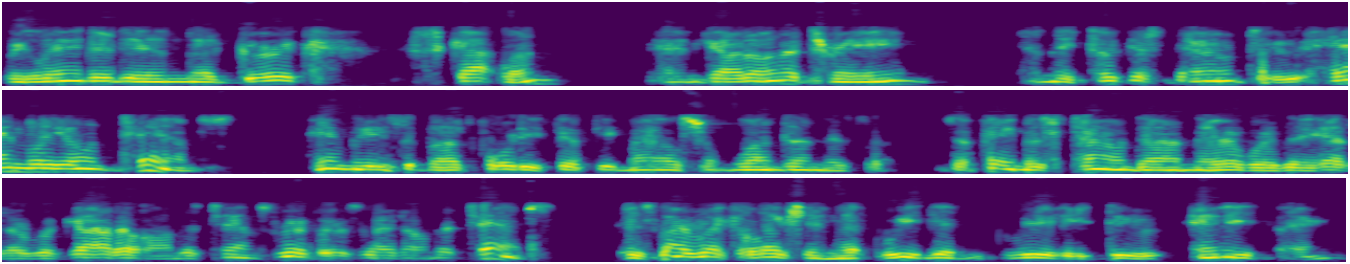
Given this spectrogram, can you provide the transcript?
we landed in uh, Gourock, Scotland, and got on a train, and they took us down to Henley on Thames. Henley is about 40, 50 miles from London. It's a, it's a famous town down there where they had a regatta on the Thames River, right on the Thames. it's my recollection that we didn't really do anything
